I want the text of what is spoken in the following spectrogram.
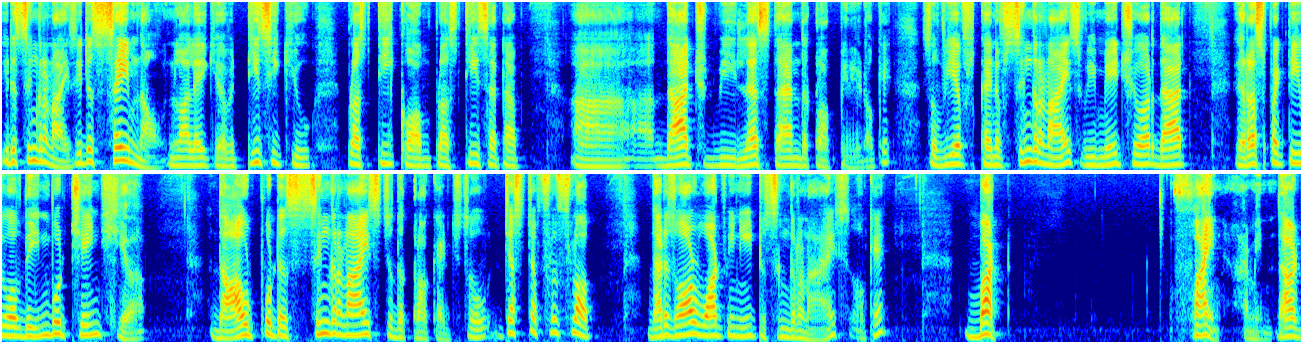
it is synchronized it is same now you know, like you have a TCQ plus TCOM plus T setup uh, that should be less than the clock period okay. So we have kind of synchronized we made sure that irrespective of the input change here the output is synchronized to the clock edge. So just a flip flop that is all what we need to synchronize okay. But fine I mean that,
